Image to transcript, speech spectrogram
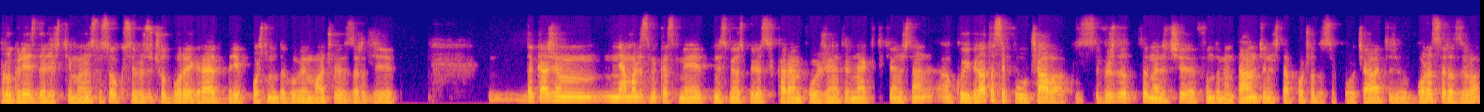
прогрес, дали ще има. В смисъл, ако се вижда, че отбора играе добре, почнем да губим мачове заради да кажем, няма ли сме късмет, не сме успели да се вкараме положението или някакви такива неща. Ако играта се получава, ако се виждат, нали, че фундаменталните неща почват да се получават и отбора се развива,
